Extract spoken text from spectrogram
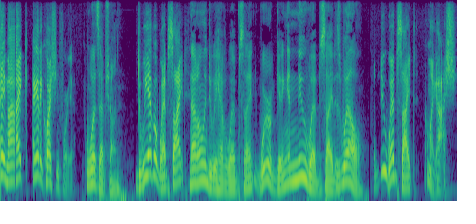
Hey, Mike, I got a question for you. What's up, Sean? Do we have a website? Not only do we have a website, we're getting a new website as well. A new website? Oh my gosh.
